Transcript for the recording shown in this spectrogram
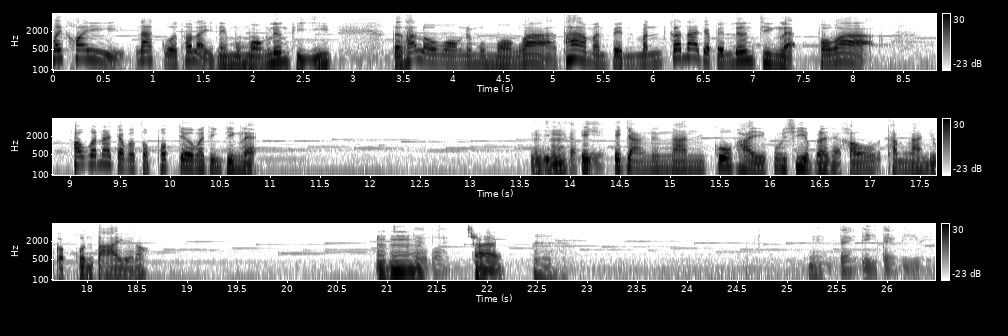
ไม่ค่อยน่ากลัวเท่าไหร่ในมุมมองเรื่องผี แต่ถ้าเรามองในมุมมองว่าถ้ามันเป็นมันก็น่าจะเป็นเรื่องจริงแหละ เพราะว่าเขาก็น่าจะประสบพบเจอมาจริง ๆ แหละ อือฮึครับอีกพี่อีกอย่างหนึ่งงานกู้ภัยกู้ชีพอะไรเนี่ยเขาทำงานอยู่กับคนตายอะเนาะอือฮึเจอบ่อย ใช่ เอออืมแปลกดีแปลกดีพี่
